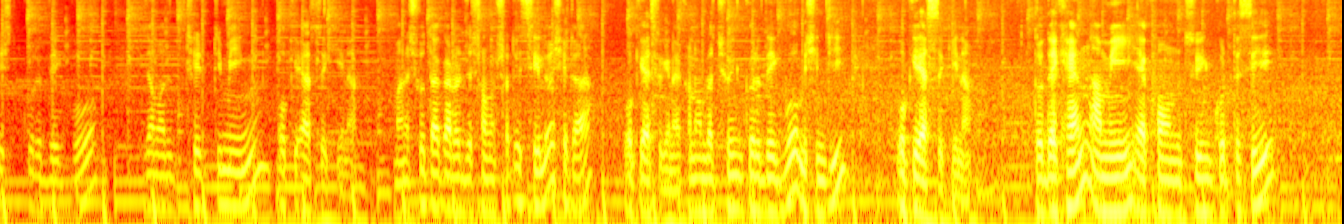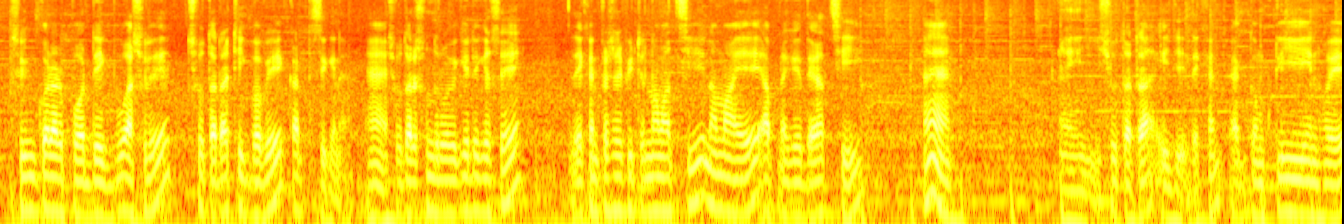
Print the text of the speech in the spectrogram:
টেস্ট করে দেখব যে আমাদের থ্রেড ট্রিমিং ওকে আছে কিনা। মানে সুতা কাটার যে সমস্যাটি ছিল, সেটা ওকে আছে কিনা। এখন আমরা সুইং করে দেখব মেশিনটি ওকে আছে কিনা। তো দেখেন, আমি এখন সুইং করতেছি। সুইং করার পর দেখব আসলে সুতাটা ঠিকভাবে কাটতেছে কিনা। হ্যাঁ সুতাটা সুন্দরভাবে কেটে গেছে। দেখেন প্রেশার ফিটটা নামাচ্ছি, নামায়ে আপনাকে দেখাচ্ছি। হ্যাঁ এই সুতাটা, এই যে দেখেন, একদম ক্লিন হয়ে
